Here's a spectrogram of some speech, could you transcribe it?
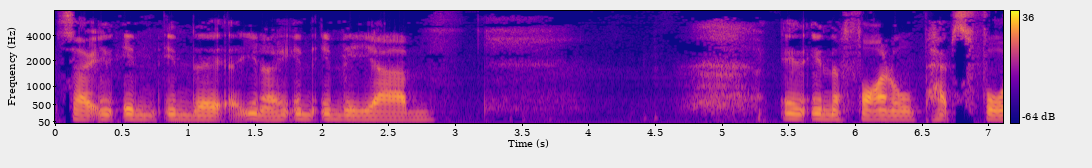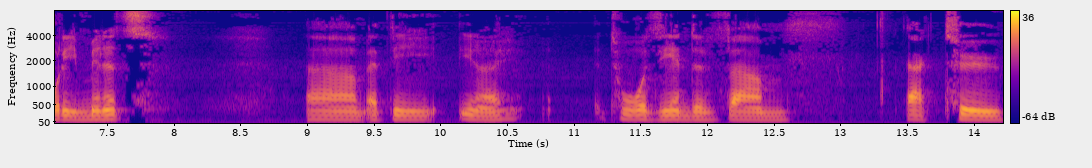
so in, in, in the you know in in the um, in in the final perhaps forty minutes um, at the you know towards the end of um, Act Two,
